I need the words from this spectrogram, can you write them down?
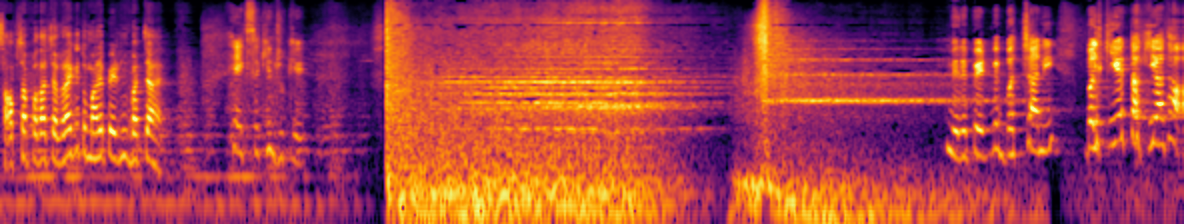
साफ़ साफ़ पता चल रहा है कि तुम्हारे पेट में बच्चा है। एक सेकंड रुकिए। मेरे पेट में बच्चा नहीं बल्कि ये तकिया था।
